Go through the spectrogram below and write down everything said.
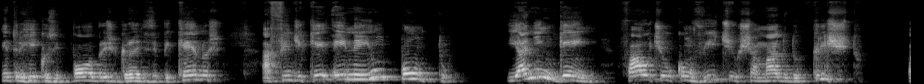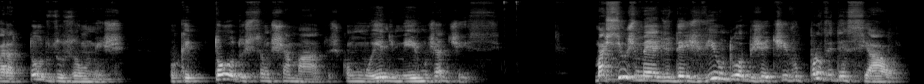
entre ricos e pobres, grandes e pequenos, a fim de que em nenhum ponto e a ninguém falte o convite e o chamado do Cristo para todos os homens, porque todos são chamados, como ele mesmo já disse. Mas se os médios desviam do objetivo providencial,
